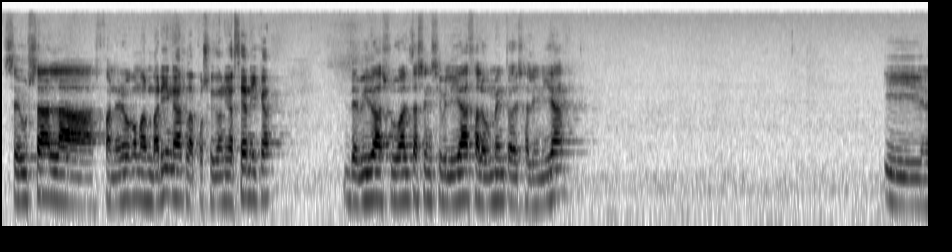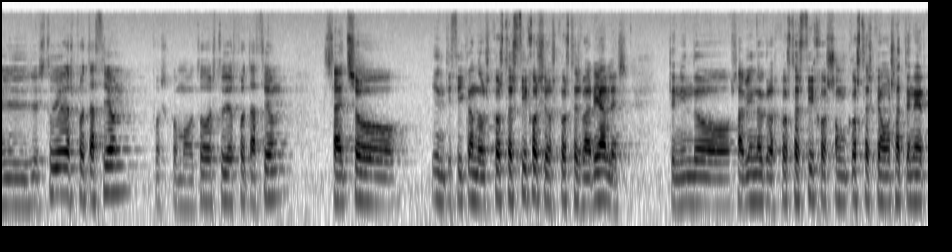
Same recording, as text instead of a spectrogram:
se usan las fanerógamas marinas, la posidonia oceánica, debido a su alta sensibilidad al aumento de salinidad y en el estudio de explotación, pues como todo estudio de explotación, se ha hecho identificando los costes fijos y los costes variables, teniendo, sabiendo que los costes fijos son costes que vamos a tener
